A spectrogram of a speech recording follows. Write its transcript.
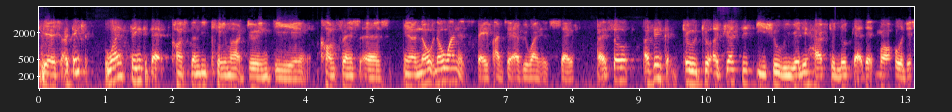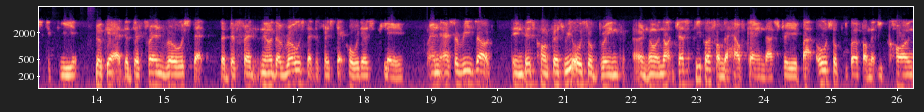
Yes, I think one thing that constantly came out during the conference is you know no no one is safe until everyone is safe. Right? So I think to, to address this issue, we really have to look at it more holistically looking at the different roles that the different, you know, the roles that different stakeholders play. And as a result, in this conference, we also bring, uh, you know, not just people from the healthcare industry, but also people from the econs,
